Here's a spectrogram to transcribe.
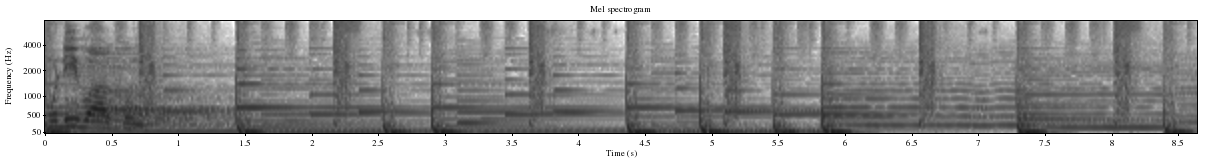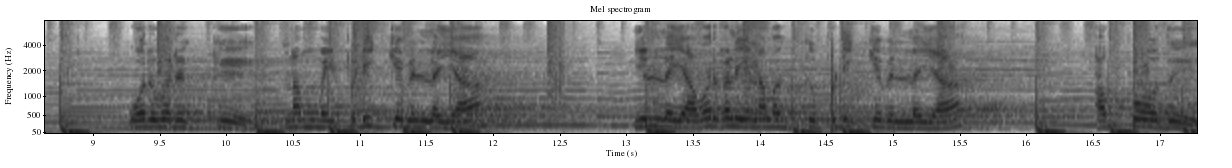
முடிவாகும். ஒருவருக்கு நம்மை பிடிக்கவில்லையா? இல்லை அவர்களை நமக்கு பிடிக்கவில்லையா? அப்போது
